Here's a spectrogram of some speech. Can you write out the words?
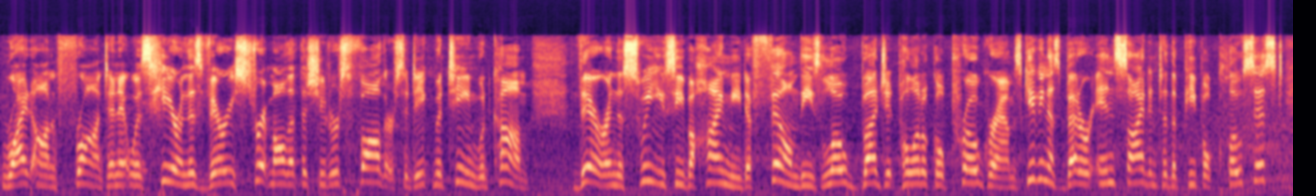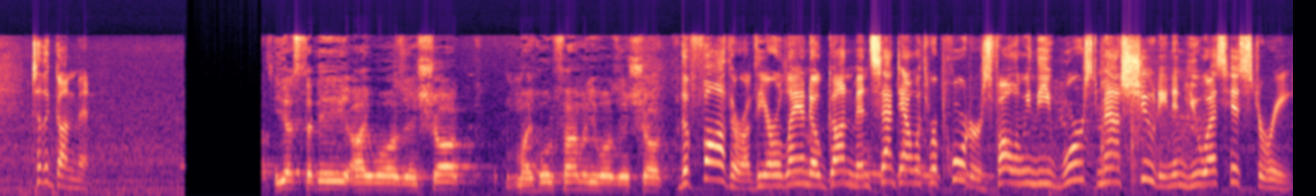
right on front. And it was here in this very strip mall that the shooter's father, Seddique Mateen, would come. There in the suite you see behind me to film these low budget political programs, giving us better insight into the people closest to the gunman. Yesterday I was in shock my whole family was in shock. The father of the Orlando gunman sat down with reporters following the worst mass shooting in U.S. history.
